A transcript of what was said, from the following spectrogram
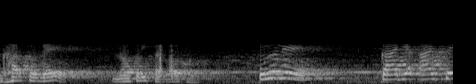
घर तो गए, नौकरी पर लौटे। उन्होंने कहा आज से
